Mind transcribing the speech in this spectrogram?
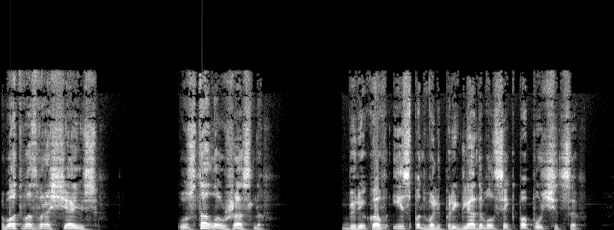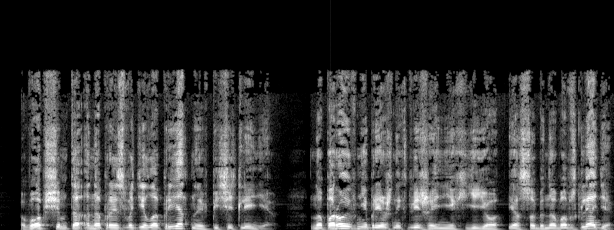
Вот возвращаюсь. Устала ужасно. Бирюков исподволь приглядывался к попутчице. В общем-то, она производила приятное впечатление, но порой в небрежных движениях ее, и особенно во взгляде,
